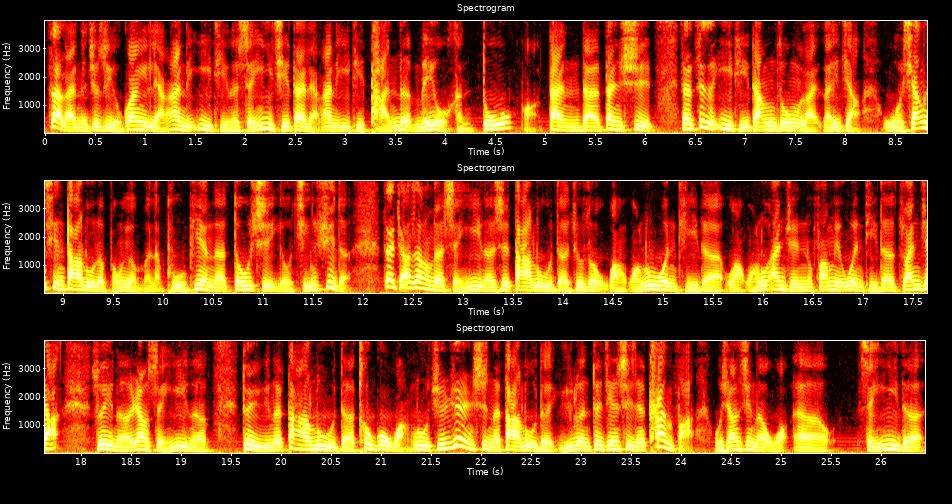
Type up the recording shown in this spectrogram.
再来呢，就是有关于两岸的议题呢，沈毅其实在两岸的议题谈的没有很多啊，但但但是在这个议题当中来来讲，我相信大陆的朋友们呢，普遍呢都是有情绪的。再加上呢，沈毅呢是大陆的，就是说网网络问题的网网络安全方面问题的专家，所以呢，让沈毅呢对于呢大陆的透过网络去认识呢大陆的舆论对这件事情的看法，我相信呢，我呃沈毅的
